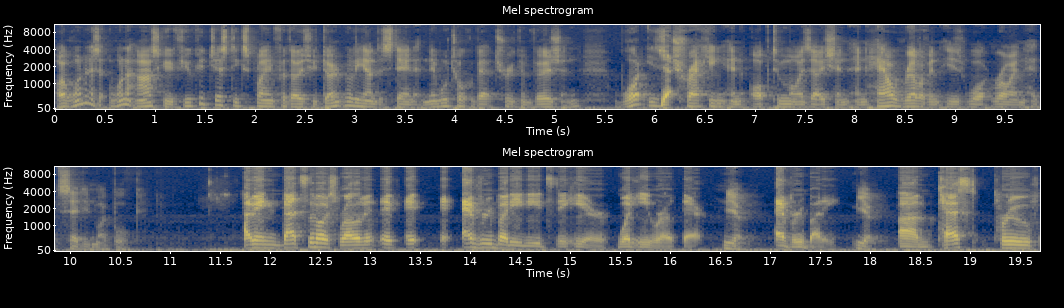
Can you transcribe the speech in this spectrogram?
I want to want to ask you if you could just explain for those who don't really understand it, and then we'll talk about TruConversion. What is Yeah. tracking and optimization, and how relevant is what Ryan had said in my book? I mean, that's the most relevant. It, it, it- everybody needs to hear what he wrote there. Yep, Everybody. yep, Um, test, prove,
